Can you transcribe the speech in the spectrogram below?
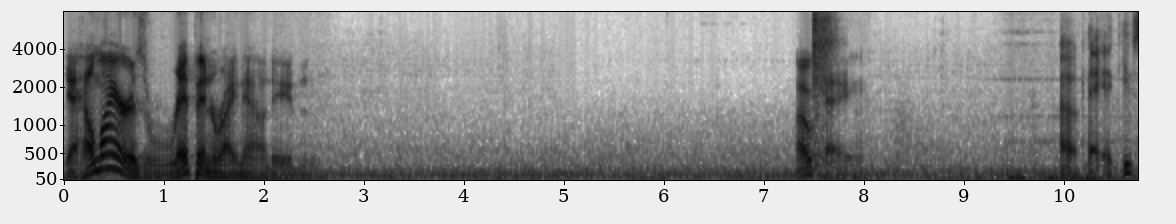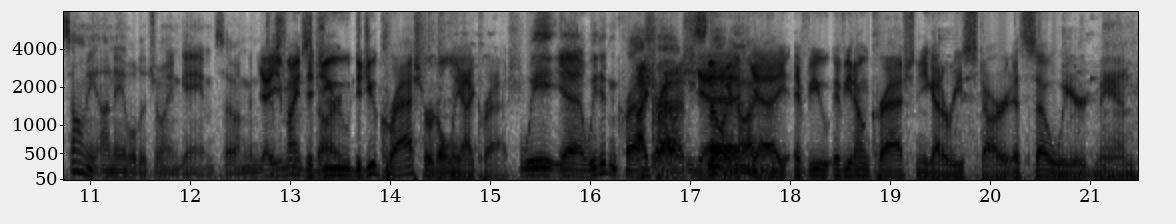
Yeah, Hellmire is ripping right now, dude. Okay. Okay, it keeps telling me unable to join game, so I'm gonna. Yeah, just you might. Did you did you crash or did only I crash? We yeah, we didn't crash. I uh, crashed. Out. We Yeah, No, wait, no, I yeah. If you if you don't crash, then you got to restart. It's so weird, man.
